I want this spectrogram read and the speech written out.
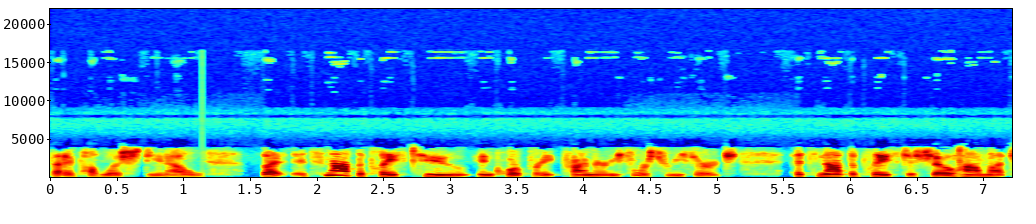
that I published, you know, but it's not the place to incorporate primary source research. It's not the place to show how much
